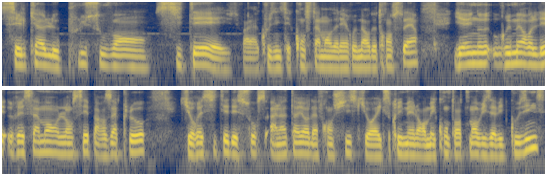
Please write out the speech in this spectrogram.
C'est le cas le plus souvent cité. Voilà, Cousins est constamment dans les rumeurs de transfert. Il y a une rumeur récemment lancée par Zach Lowe qui aurait cité des sources à l'intérieur de la franchise qui auraient exprimé leur mécontentement vis-à-vis de Cousins.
